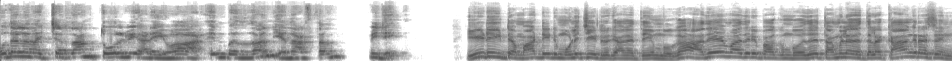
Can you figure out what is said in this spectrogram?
முதலமைச்சர் தான் தோல்வி அடைவார் என்பதுதான் யதார்த்தம். விஜய். ஈடுகிட்ட மாட்டிட்டு முழிச்சிட்டு இருக்காங்க திமுக. அதே மாதிரி பார்க்கும்போது தமிழகத்தில் காங்கிரஸின்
